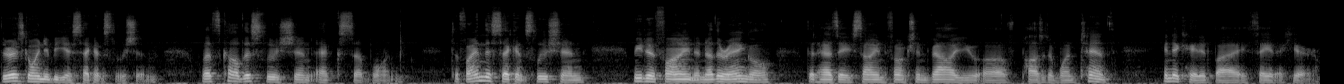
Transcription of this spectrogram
There is going to be a second solution. Let's call this solution x sub 1. To find the second solution, we need to find another angle that has a sine function value of positive 1 tenth indicated by theta here.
